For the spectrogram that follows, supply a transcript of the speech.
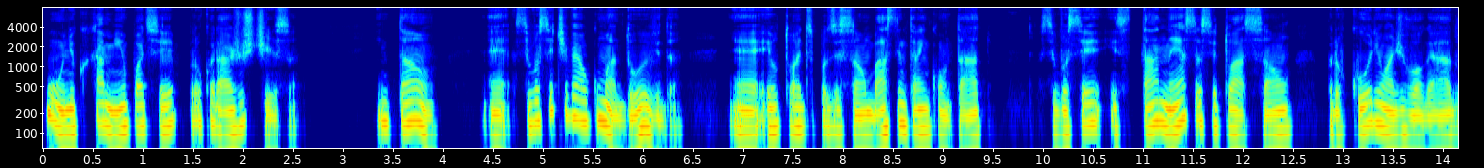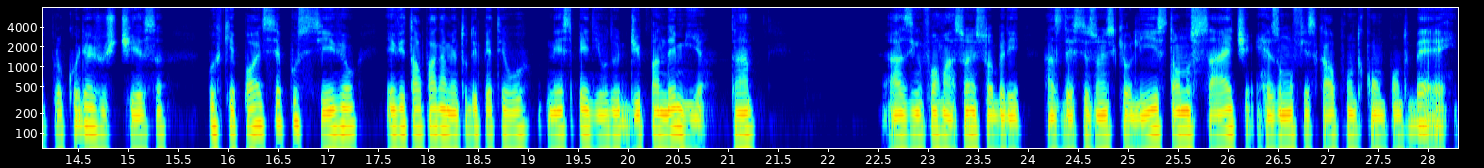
o único caminho pode ser procurar a justiça. Então, é, se você tiver alguma dúvida, é, eu estou à disposição, basta entrar em contato. Se você está nessa situação, procure um advogado, procure a justiça, porque pode ser possível evitar o pagamento do IPTU nesse período de pandemia, tá? As informações sobre as decisões que eu li estão no site resumofiscal.com.br.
